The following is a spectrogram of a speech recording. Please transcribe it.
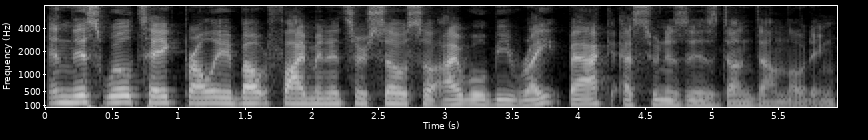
And this will take probably about five minutes or so. So I will be right back as soon as it is done downloading.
